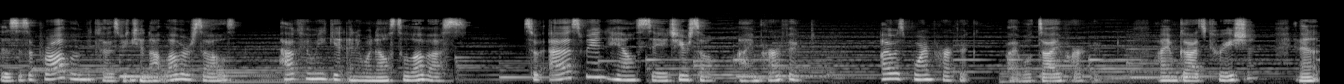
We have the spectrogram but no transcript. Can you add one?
This is a problem because we cannot love ourselves. How can we get anyone else to love us? So, as we inhale, say to yourself, I am perfect. I was born perfect. I will die perfect. I am God's creation and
